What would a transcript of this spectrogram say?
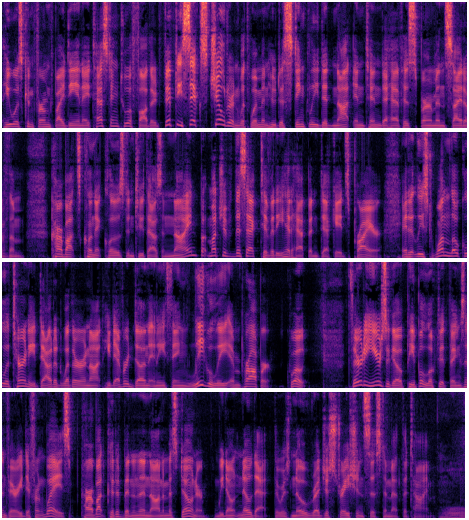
He was confirmed by DNA testing to have fathered 56 children with women who distinctly did not intend to have his sperm inside of them. Karbaat's clinic closed in 2009, but much of this activity had happened decades prior, and at least one local attorney doubted whether or not he'd ever done anything legally improper. Quote, 30 years ago, people looked at things in very different ways. Karbaat could have been an anonymous donor. We don't know that. There was no registration system at the time. Oh,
